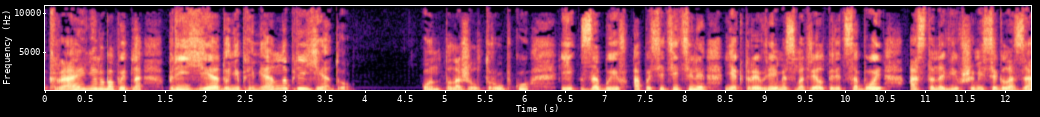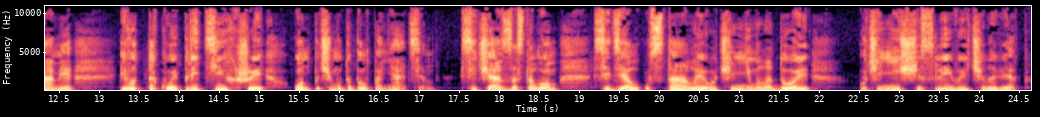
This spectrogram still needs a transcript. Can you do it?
крайне любопытно. Приеду, непременно приеду. Он положил трубку и, забыв о посетителе, некоторое время смотрел перед собой остановившимися глазами. И вот такой притихший он почему-то был понятен. Сейчас за столом сидел усталый, очень немолодой, очень несчастливый человек.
